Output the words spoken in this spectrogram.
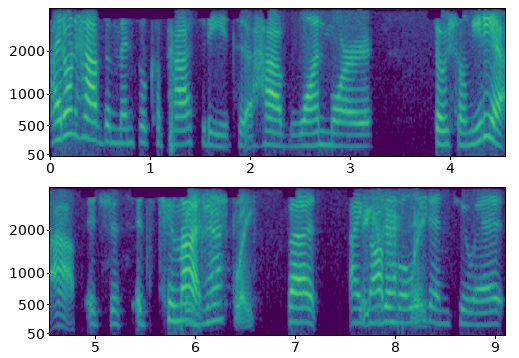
I don't have the mental capacity to have one more social media app. It's just it's too much. Exactly. But I got Exactly. bullied into it.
